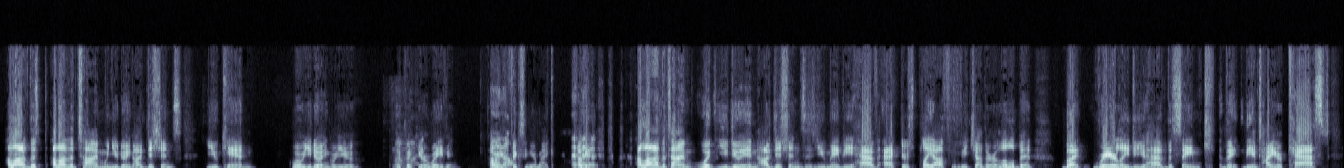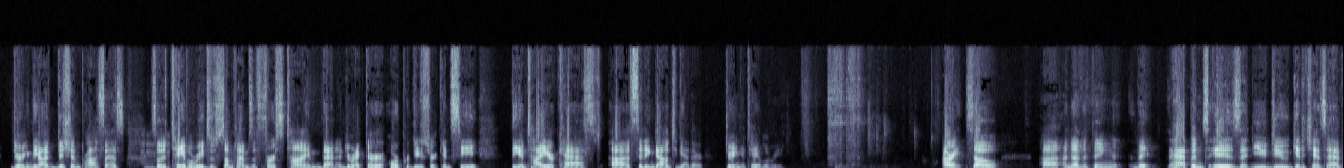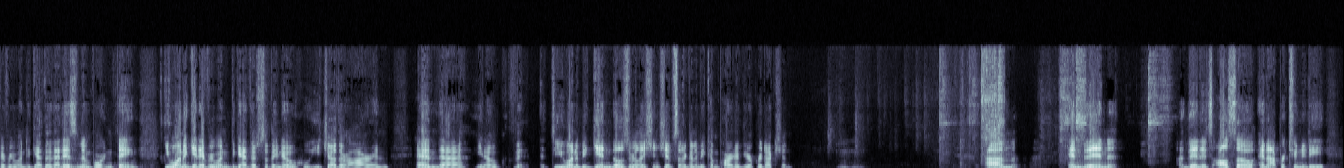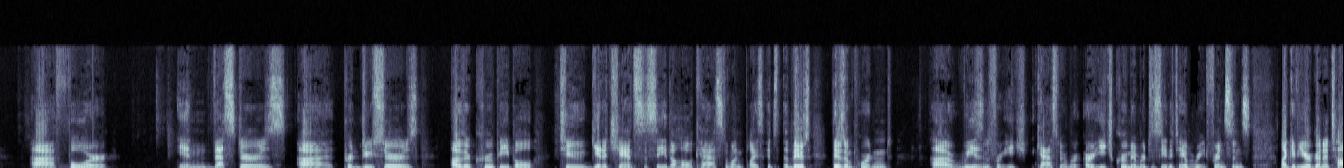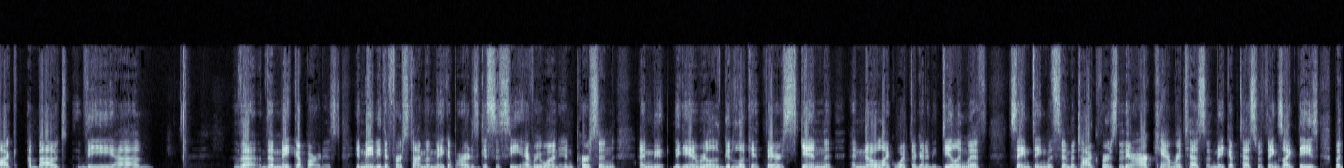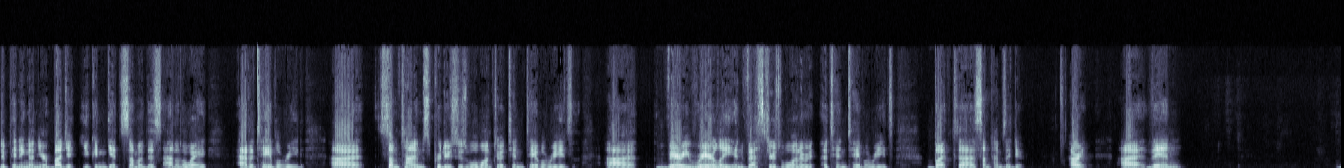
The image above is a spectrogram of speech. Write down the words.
A lot of the a lot of the time when you're doing auditions, you can. What were you doing? Were you look like you were waving? Oh, Oh, you're no. fixing your mic. Okay. A lot of the time, what you do in auditions is you maybe have actors play off of each other a little bit, but rarely do you have the same the, the entire cast during the audition process. So the Mhm. table reads is sometimes the first time that a director or producer can see the entire cast uh, sitting down together doing a table read. All right. So uh, another thing that happens is that you do get a chance to have everyone together. That is an important thing. You want to get everyone together so they know who each other are and and uh, you know th- you want to begin those relationships that are going to become part of your production. Mhm. um and then then it's also an opportunity uh for investors uh producers other crew people to get a chance to see the whole cast in one place. It's there's there's important uh reasons for each cast member or each crew member to see the table read. For instance like if you're going to talk about the um the the makeup artist it may be the first time a makeup artist gets to see everyone in person and they- get a real good look at their skin and know like what they're going to be dealing with same thing with cinematographers. There are camera tests and makeup tests or things like these but depending on your budget you can get some of this out of the way at a table read. Uh, sometimes producers will want to attend table reads. Uh, very rarely investors will want to attend table reads but uh, sometimes they do. All right uh, then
